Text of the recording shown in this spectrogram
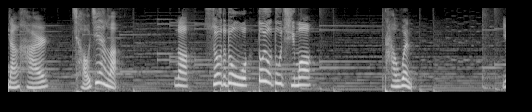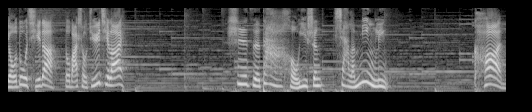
男孩瞧见了。那所有的动物都有肚脐吗？他问：“有肚脐的都把手举起来。”狮子大吼一声，下了命令：“看，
